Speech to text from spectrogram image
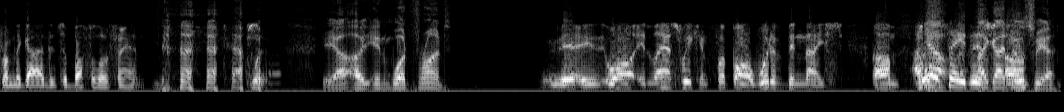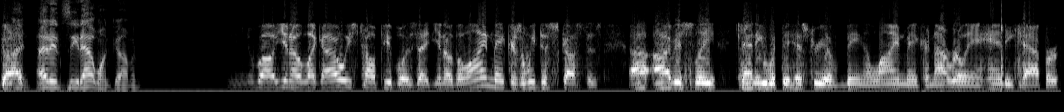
from the guy that's a Buffalo fan. yeah, uh, in what front? Yeah, well, last week in football would have been nice. Um, I yeah, will say this. I got um, news for you. I, I, didn't see that one coming. Well, you know, like I always tell people, is that you know the line makers, and we discussed this. Uh, obviously, Kenny, with the history of being a line maker, not really a handicapper,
